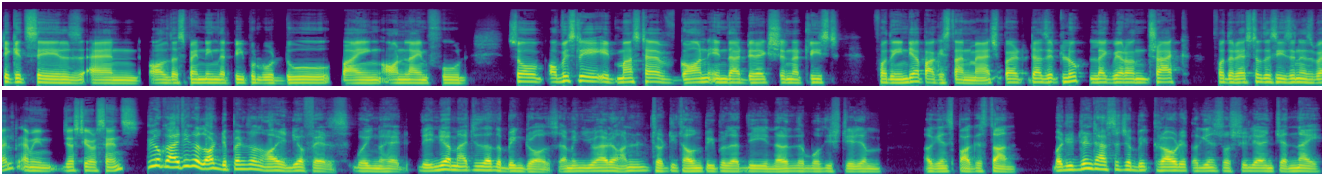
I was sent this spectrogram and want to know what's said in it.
ticket sales and all the spending that people would do buying online food. So, obviously, it must have gone in that direction, at least for the India Pakistan match, but does it look like we're on track for the rest of the season as well? I mean, just your sense? Look, I think a lot depends on how India fares going ahead. The India matches are the big draws. I mean, you had 130,000 people at the Narendra Modi Stadium against Pakistan, but you didn't have such a big crowd against Australia in Chennai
